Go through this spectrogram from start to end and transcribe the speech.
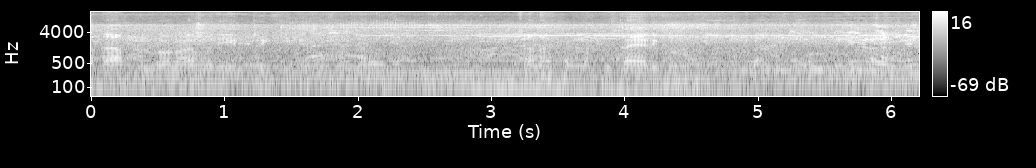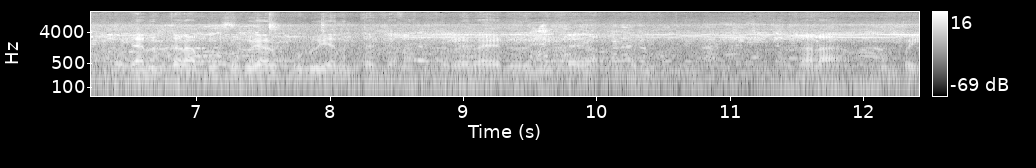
आता आपण लोणावळ्यामध्ये एंट्री केली चला आपली तयारी करू. त्यानंतर आपण बघूया बोलूया नंतर त्याला. सगळे रायडर निघताय आपण चला. मुंबई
